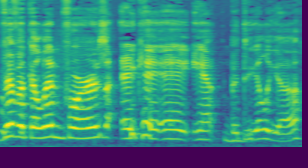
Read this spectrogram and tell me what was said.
Viveca Lindfors, aka Aunt Bedelia,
